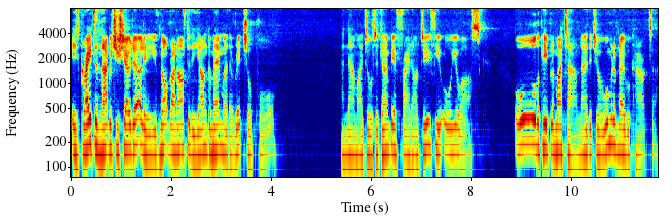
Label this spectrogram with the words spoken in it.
is greater than that which you showed earlier. You've not run after the younger men, whether rich or poor. And now, my daughter, don't be afraid. I'll do for you all you ask. All the people of my town know that you're a woman of noble character,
